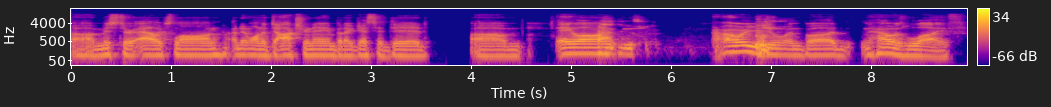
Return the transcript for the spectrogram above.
uh, Mr. Alex Long. I didn't want to dox your name, but I guess I did. Um, A Long, how are you doing, bud? And how is life?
